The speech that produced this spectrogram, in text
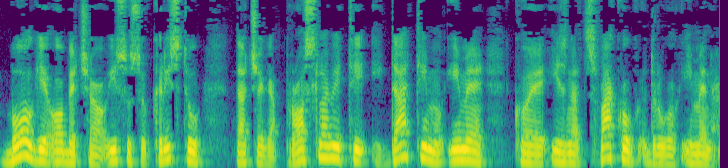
Bog je obećao Isusu Kristu da će ga proslaviti i dati mu ime koje je iznad svakog drugog imena.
